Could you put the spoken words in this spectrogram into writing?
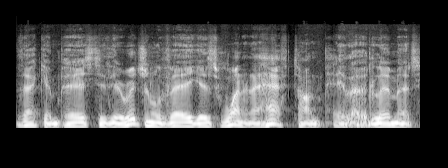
That compares to the original Vega's 1.5 ton payload limit.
